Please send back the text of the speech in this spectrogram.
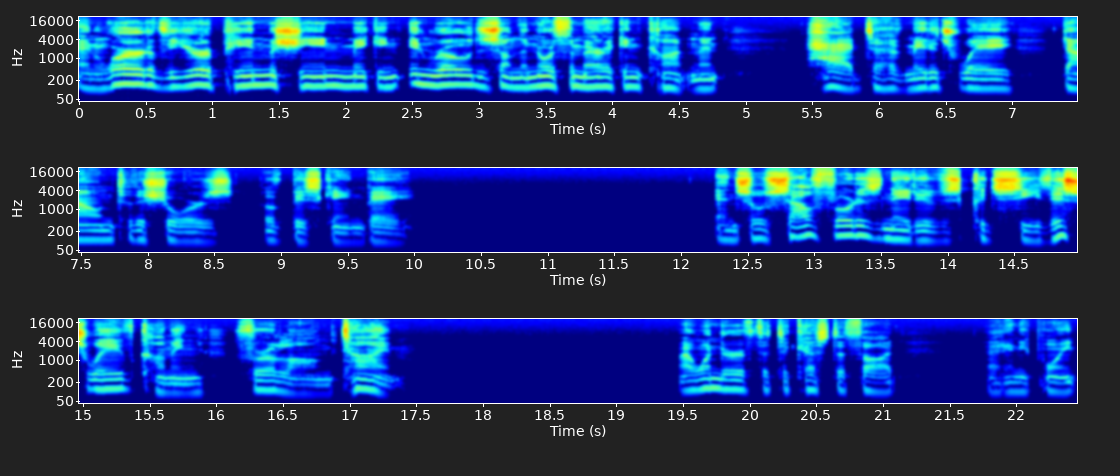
And word of the European machine making inroads on the North American continent had to have made its way down to the shores of Biscayne Bay. And so South Florida's natives could see this wave coming for a long time. I wonder if the Tequesta thought, at any point,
